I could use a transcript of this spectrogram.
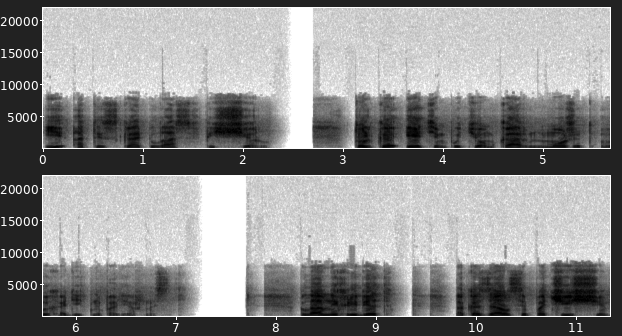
и отыскать лаз в пещеру. Только этим путем Карн может выходить на поверхность. Главный хребет оказался почище.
